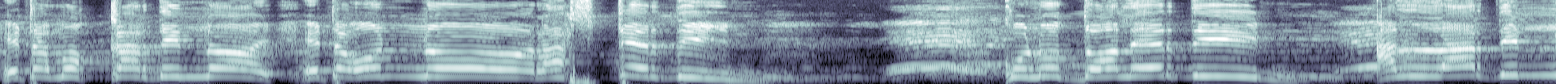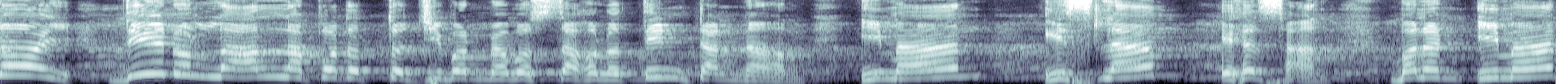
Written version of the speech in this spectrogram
এটা মক্কার দিন নয়, এটা অন্য রাষ্ট্রের দিন। কোন দলের দিন, আল্লাহর দিন নয় দিন উল্লাহ আল্লাহ প্রদত্ত জীবন ব্যবস্থা হলো তিনটার নাম। ইমান ইসলাম, এহসান। বলেন ইমান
